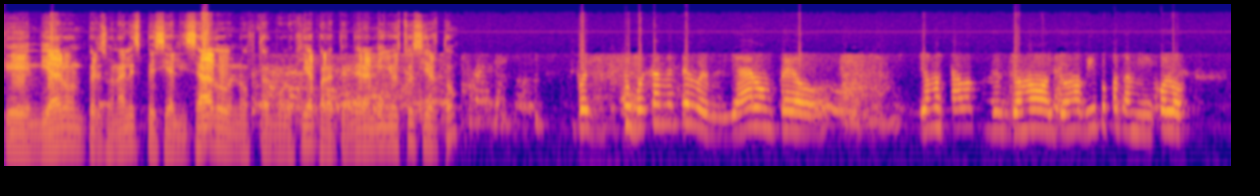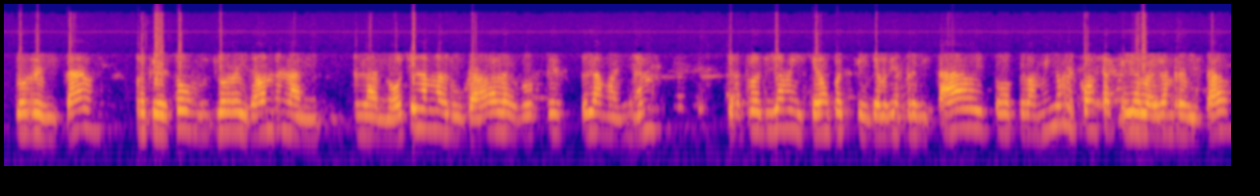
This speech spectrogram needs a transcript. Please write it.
que enviaron personal especializado en oftalmología para atender al niño. ¿Esto es cierto? Pues supuestamente lo enviaron, pero yo no estaba, yo no, yo no vi porque a mi hijo lo, lo revisaron, porque eso lo revisaron en la, en la noche, en la madrugada, a las 2, 3 de la mañana. Y otro día me dijeron pues que ya lo habían revisado y todo, pero a mí no me consta que ellos lo hayan revisado.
